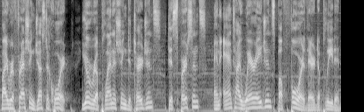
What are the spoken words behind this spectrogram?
By refreshing just a quart, you're replenishing detergents, dispersants, and anti-wear agents before they're depleted.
